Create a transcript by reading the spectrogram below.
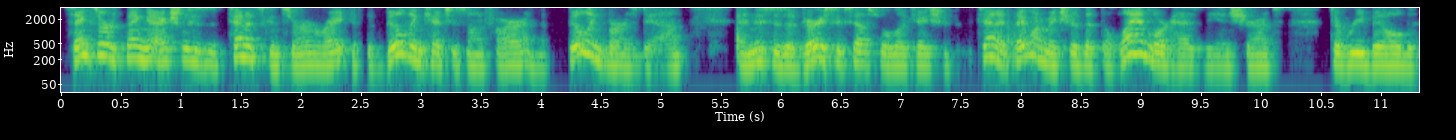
same sort of thing actually as the tenant's concern, right? If the building catches on fire and the building burns down, and this is a very successful location for the tenant, they want to make sure that the landlord has the insurance to rebuild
